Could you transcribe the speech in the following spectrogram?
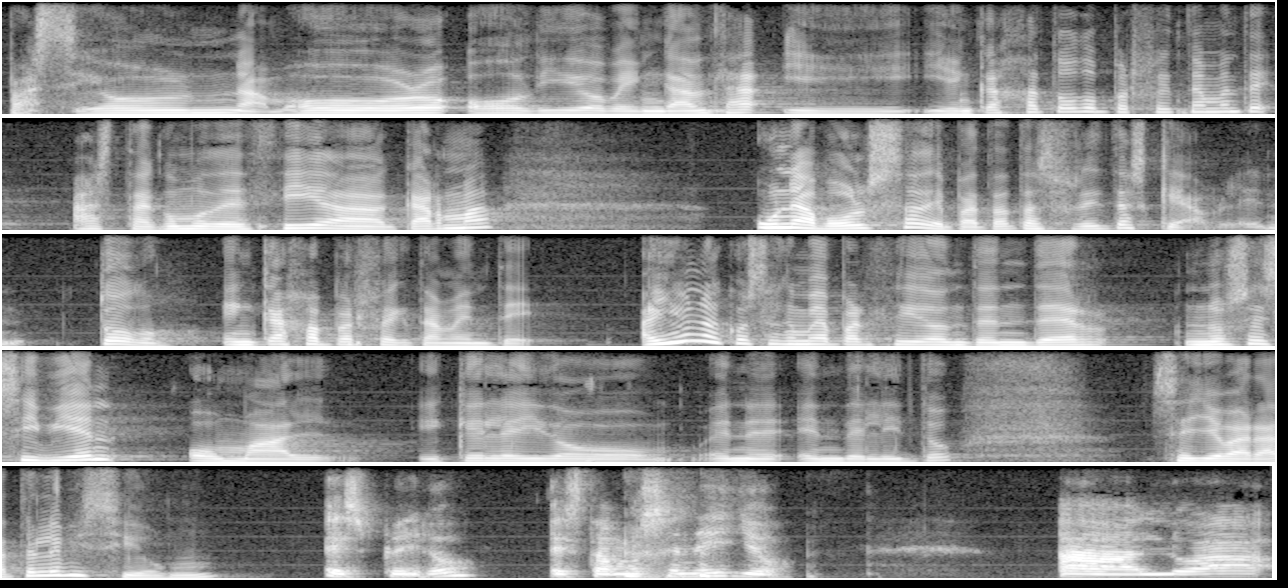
pasión, amor, odio, venganza y, encaja todo perfectamente hasta, como decía Karma, una bolsa de patatas fritas que hablen. Todo encaja perfectamente. Hay una cosa que me ha parecido entender, no sé si bien o mal, y que he leído en, en Delito, ¿se llevará a televisión? Espero, estamos en ello. Ah, lo ha,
